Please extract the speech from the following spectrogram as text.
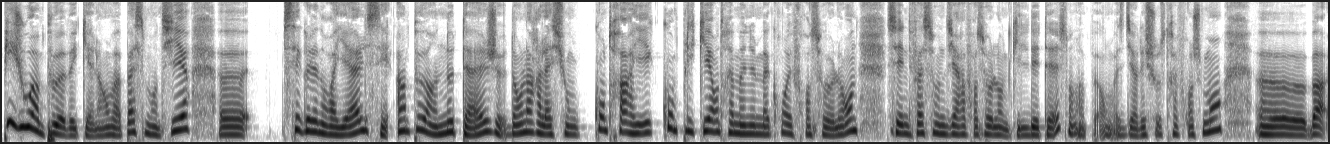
puis joue un peu avec elle, hein, on va pas se mentir. Euh, Ségolène Royal, c'est un peu un otage dans la relation contrariée, compliquée entre Emmanuel Macron et François Hollande. C'est une façon de dire à François Hollande qu'il déteste, on va, se dire les choses très franchement. Euh, bah,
